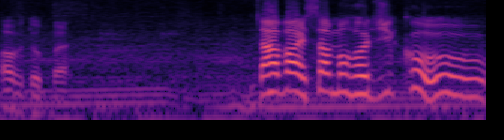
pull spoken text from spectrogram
O w dupę. Dawaj samochodziku!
